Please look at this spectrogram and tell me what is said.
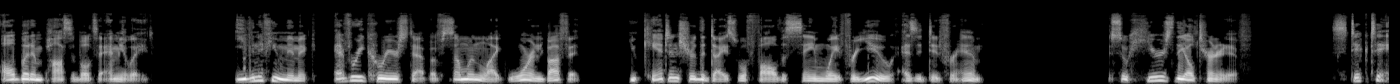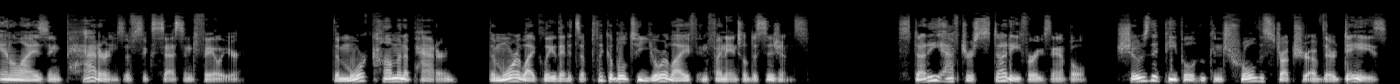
all but impossible to emulate. Even if you mimic every career step of someone like Warren Buffett, you can't ensure the dice will fall the same way for you as it did for him. So here's the alternative stick to analyzing patterns of success and failure. The more common a pattern, the more likely that it's applicable to your life and financial decisions. Study after study, for example, shows that people who control the structure of their days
